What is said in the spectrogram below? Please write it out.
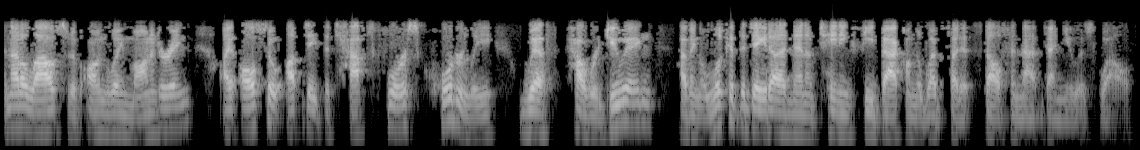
and that allows sort of ongoing monitoring. I also update the task force quarterly with how we're doing, having a look at the data, and then obtaining feedback on the website itself in that venue as well.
